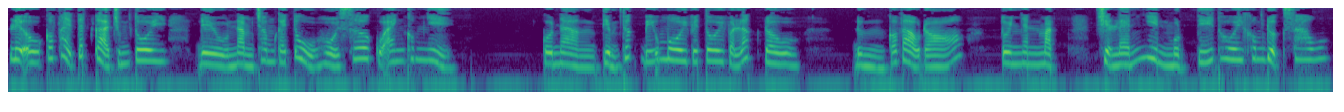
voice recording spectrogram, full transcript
Liệu có phải tất cả chúng tôi đều nằm trong cái tủ hồ sơ của anh không nhỉ? Cô nàng tiềm thức bĩu môi với tôi và lắc đầu. Đừng có vào đó, tôi nhăn mặt, chỉ lén nhìn một tí thôi không được sao?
